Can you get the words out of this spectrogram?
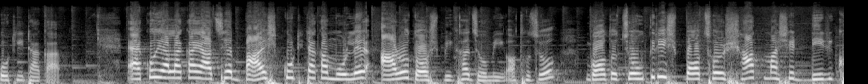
কোটি টাকা। একই এলাকায় আছে বাইশ কোটি টাকা মূল্যের আরও দশ বিঘা জমি। অথচ গত চৌত্রিশ বছর সাত মাসের দীর্ঘ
